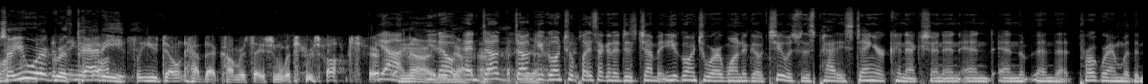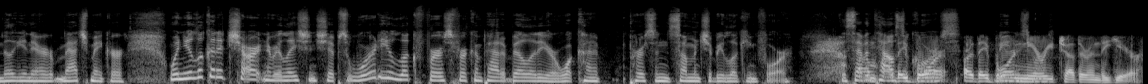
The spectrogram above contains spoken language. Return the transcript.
So you work with Patty. obviously, you don't have that conversation with your doctor. Yeah, no, you know, you and Doug, uh, Doug, yeah. you're going to a place I'm going to just jump. In. You're going to where I want to go too, is with this Patti Stanger connection and and and the, and that program with the millionaire matchmaker. When you look at a chart in relationships, where do you look first for compatibility, or what kind of person someone should be looking for? The seventh um, house, of born, course. Are they born near each other in the year?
